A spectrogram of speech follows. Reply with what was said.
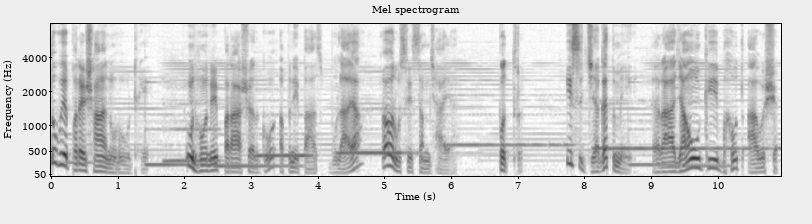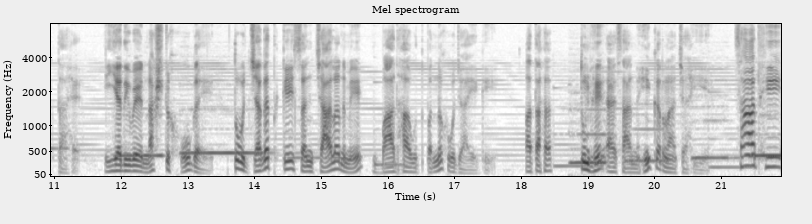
तो वे परेशान हो उठे। उन्होंने पराशर को अपने पास बुलाया और उसे समझाया, पुत्र इस जगत में राजाओं की बहुत आवश्यकता है। यदि वे नष्ट हो गए तो जगत के संचालन में बाधा उत्पन्न हो जाएगी। अतः तुम्हें ऐसा नहीं करना चाहिए। साथ ही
